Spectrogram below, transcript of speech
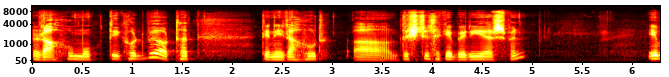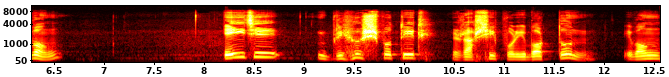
রাহু মুক্তি ঘটবে, অর্থাৎ তিনি রাহুর দৃষ্টি থেকে বেরিয়ে আসবেন। এবং এই যে বৃহস্পতির রাশি পরিবর্তন এবং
